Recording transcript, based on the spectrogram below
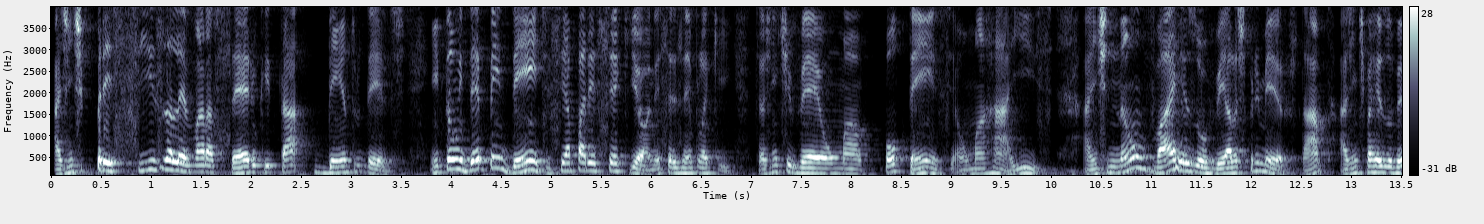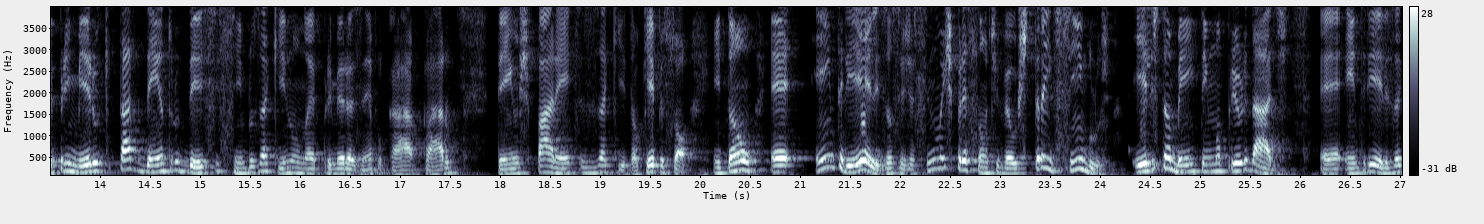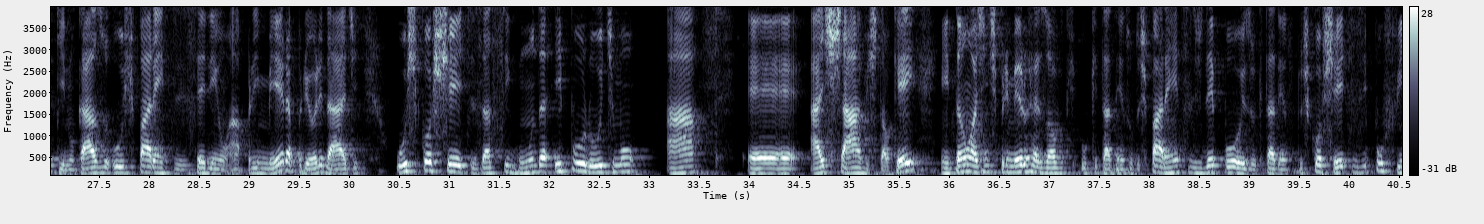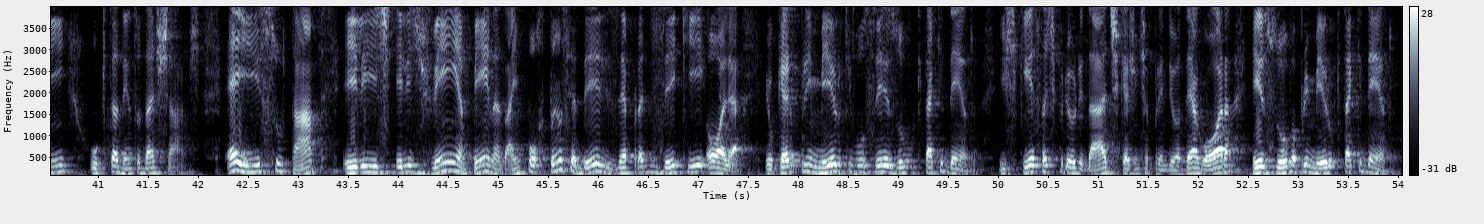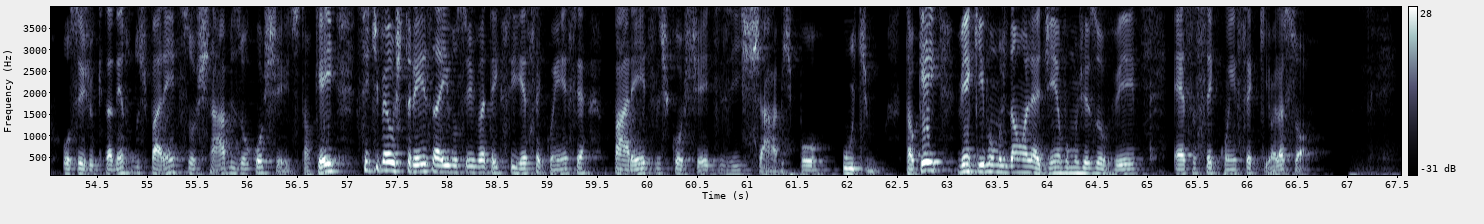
a gente precisa levar a sério o que está dentro deles. Então, independente, se aparecer aqui, ó, nesse exemplo aqui, se a gente tiver uma potência, uma raiz, a gente não vai resolver elas primeiro, tá? A gente vai resolver primeiro o que está dentro desses símbolos aqui. No, é primeiro exemplo, claro, tem os parênteses aqui, tá ok, pessoal? Então, é, entre eles, ou seja, se numa expressão tiver os três símbolos, eles também têm uma prioridade é, entre eles aqui. No caso, os parênteses seriam a primeira prioridade, os cochetes a segunda e, por último, a é, as chaves, tá ok? Então, a gente primeiro resolve o que está dentro dos parênteses, depois o que está dentro dos cochetes e, por fim, o que está dentro das chaves. É isso, tá? Eles, eles veem apenas, a importância deles é para dizer que, olha, eu quero primeiro que você resolva o que está aqui dentro. Esqueça as prioridades que a gente aprendeu até agora, resolva primeiro o que está aqui dentro. Ou seja, o que está dentro dos parênteses, ou chaves, ou cochetes, tá ok? Se tiver os três aí, você vai ter que seguir a sequência parênteses, cochetes e chaves por último, tá ok? Vem aqui, vamos dar uma olhadinha, vamos resolver essa sequência aqui, olha só.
